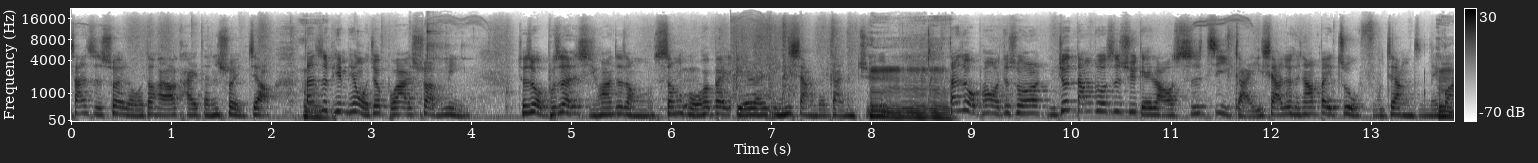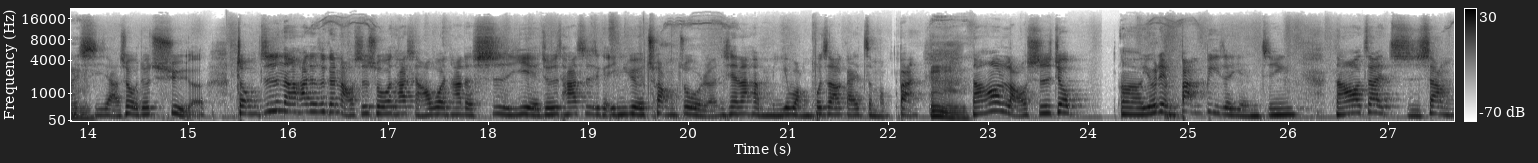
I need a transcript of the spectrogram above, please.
三十岁了，我都还要开灯睡觉，但是偏偏我就不爱算命，嗯、就是我不是很喜欢这种生活会被别人影响的感觉。嗯嗯嗯。但是我朋友就说，你就当做是去给老师寄改一下，就很像被祝福这样子，没关系啊。嗯、所以我就去了。总之呢，他就是跟老师说，他想要问他的事业，就是他是这个音乐创作人，现在很迷惘，不知道该怎么办。嗯。然后老师就。呃，有点半闭着眼睛，然后在纸上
